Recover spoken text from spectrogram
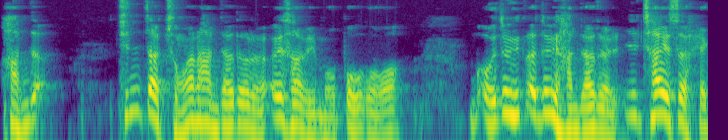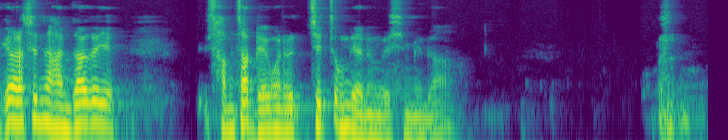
환자, 진짜 중한 환자들은 의사들이 못 보고 뭐 어중이 떠중이 환자들, 1차에서 해결할 수 있는 환자들이 3차 병원에 집중되는 것입니다.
